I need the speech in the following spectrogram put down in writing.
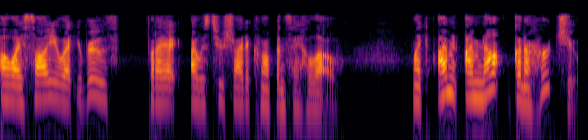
"Oh, I saw you at your booth, but I I was too shy to come up and say hello." Like I'm I'm not gonna hurt you.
